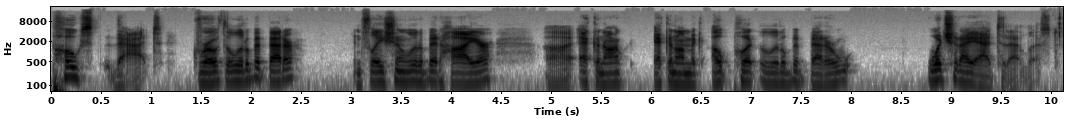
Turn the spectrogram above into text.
post that, growth a little bit better, inflation a little bit higher, uh, economic economic output a little bit better. What should I add to that list?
